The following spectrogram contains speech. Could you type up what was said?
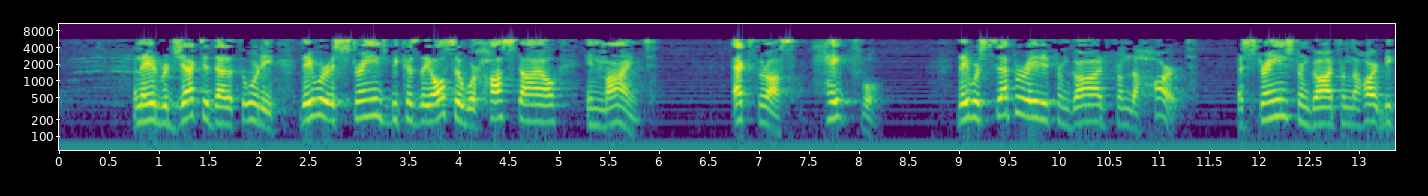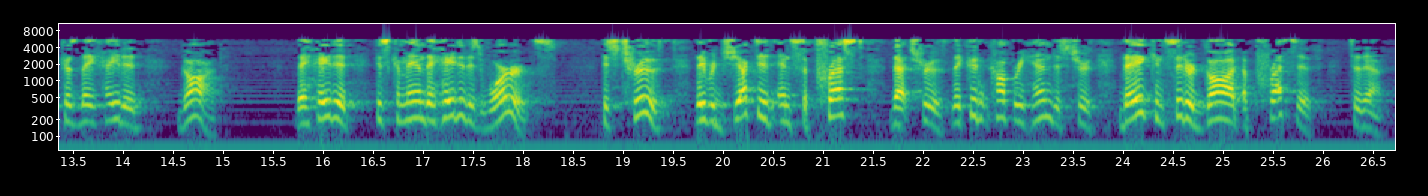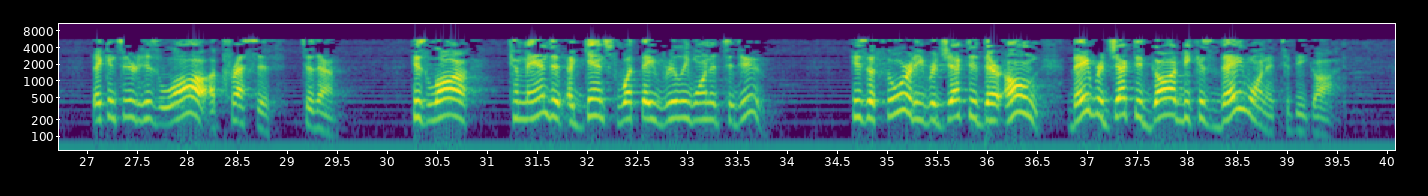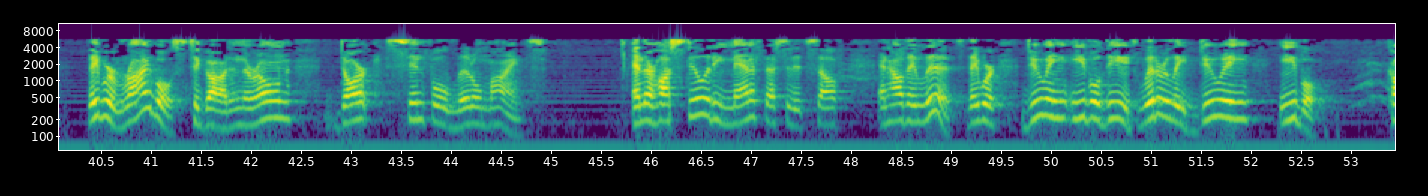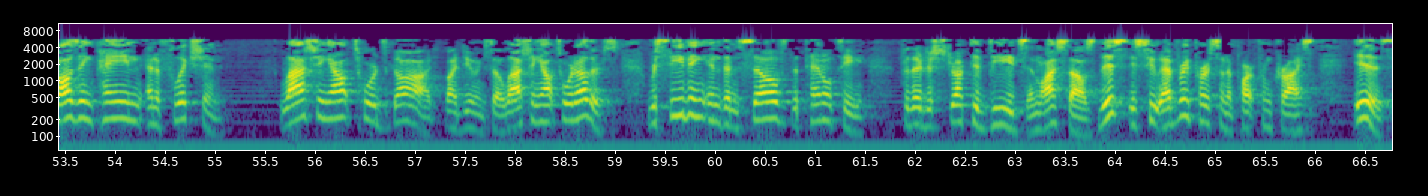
And they had rejected that authority. They were estranged because they also were hostile in mind. Ekthros, hateful. They were separated from God from the heart. Estranged from God from the heart because they hated God. They hated His command. They hated His words, His truth. They rejected and suppressed that truth. They couldn't comprehend this truth. They considered God oppressive to them. They considered His law oppressive to them. His law commanded against what they really wanted to do. His authority rejected their own. They rejected God because they wanted to be God. They were rivals to God in their own dark, sinful little minds. And their hostility manifested itself in how they lived. They were doing evil deeds, literally doing evil, causing pain and affliction, lashing out towards God by doing so, lashing out toward others, receiving in themselves the penalty for their destructive deeds and lifestyles. This is who every person apart from Christ is.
